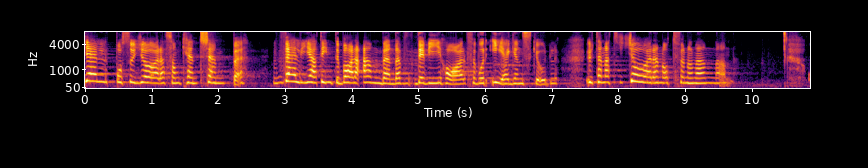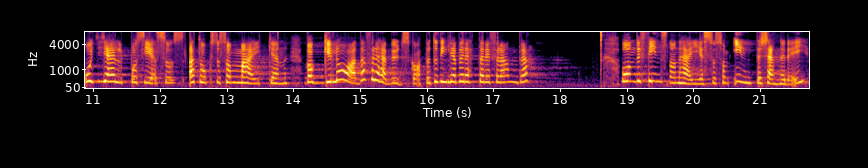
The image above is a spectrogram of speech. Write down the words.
hjälp oss att göra som Kent Kämpe, välja att inte bara använda det vi har för vår egen skull, utan att göra något för någon annan. Och hjälp oss Jesus att också som Majken vara glada för det här budskapet och vilja berätta det för andra. Och om det finns någon här Jesus som inte känner dig,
